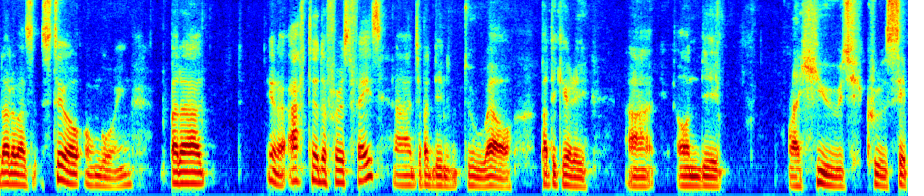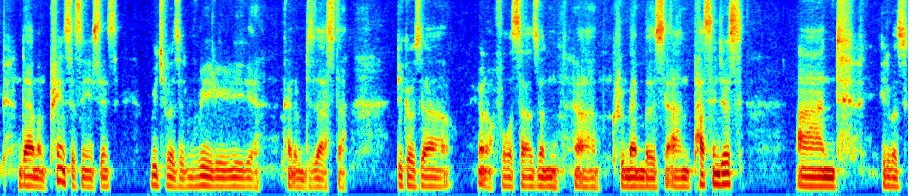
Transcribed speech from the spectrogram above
that was still ongoing, but uh, you know, after the first phase, uh, Japan didn't do well, particularly uh, on the a huge cruise ship Diamond Princess instance, which was a really, really kind of disaster because, uh, you know, 4,000 uh, crew members and passengers, and it was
